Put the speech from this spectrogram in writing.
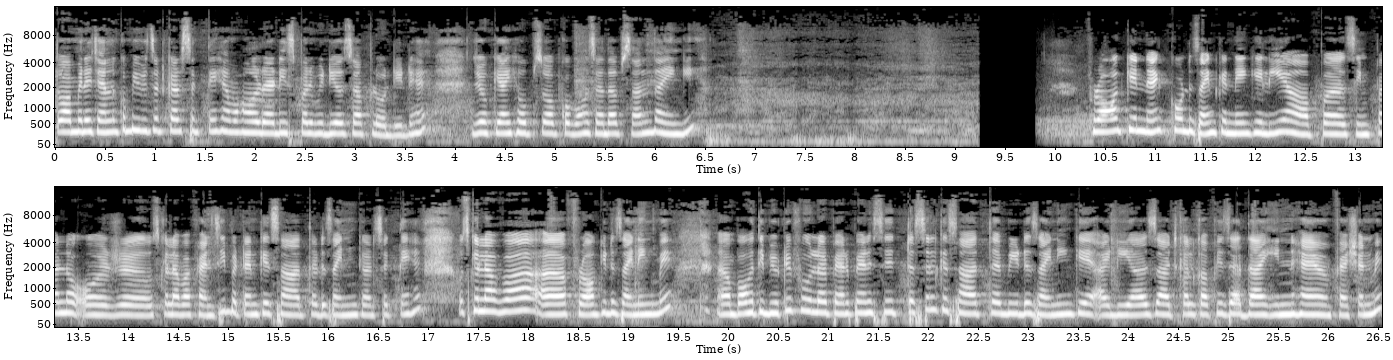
तो आप मेरे चैनल को भी विज़िट कर सकते हैं। वहाँ ऑलरेडी इस पर वीडियोज़ अपलोडेड हैं, जो कि आई होप सो आपको बहुत ज़्यादा पसंद आएँगी। फ्रॉक के नेक को डिज़ाइन करने के लिए आप सिंपल और उसके अलावा फैंसी बटन के साथ डिज़ाइनिंग कर सकते हैं। उसके अलावा फ़्रॉक की डिज़ाइनिंग में बहुत ही ब्यूटीफुल और प्यार प्यार से टसल के साथ भी डिज़ाइनिंग के आइडियाज़ आजकल काफ़ी ज़्यादा इन हैं फ़ैशन में।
